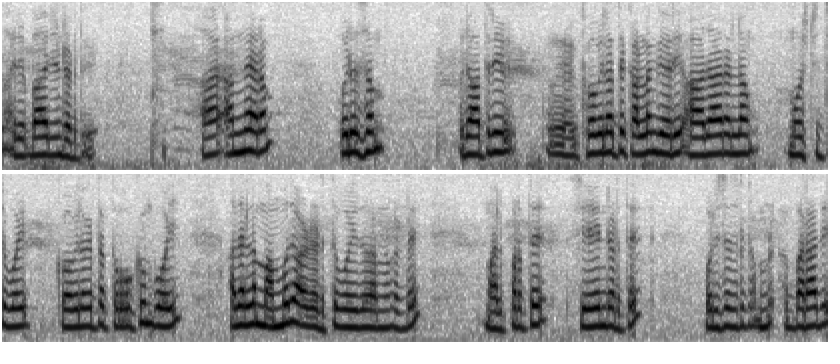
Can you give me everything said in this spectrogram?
ഭാര്യ ഭാര്യന്റെ അടുത്ത്. അന്നേരം ഒരു ദിവസം രാത്രി കോവിലകത്ത് കള്ളം കയറി ആധാരമെല്ലാം മോഷ്ടിച്ച് പോയി കോവിലകത്തെ തോക്കും പോയി അതെല്ലാം മമ്മൂദ് അവിടെ എടുത്തു പോയി എന്ന് പറഞ്ഞിട്ട് മലപ്പുറത്ത് സി ഐന്റെ അടുത്ത് പോലീസ് സ്റ്റേഷനിൽ കംപ്ല- പരാതി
